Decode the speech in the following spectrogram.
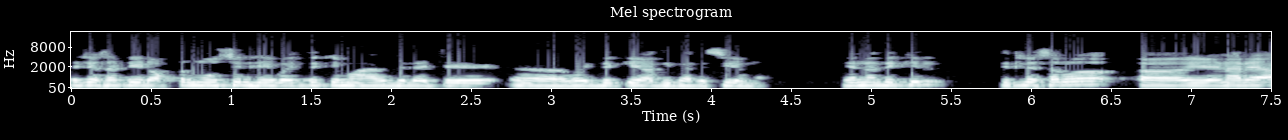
त्याच्यासाठी डॉक्टर मोहसिन हे वैद्यकीय महाविद्यालयाचे वैद्यकीय अधिकारी सीएमओ यांना देखील तिथले सर्व येणाऱ्या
